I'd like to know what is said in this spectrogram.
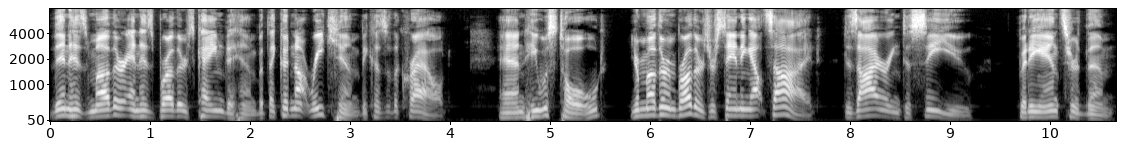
Then his mother and his brothers came to him, but they could not reach him because of the crowd. And he was told, Your mother and brothers are standing outside, desiring to see you. But he answered them,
